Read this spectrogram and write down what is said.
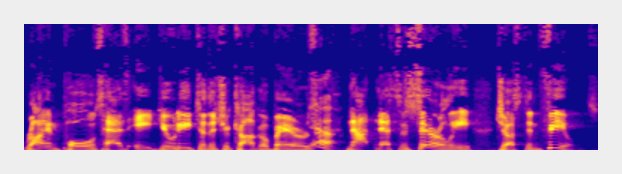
Ryan Poles has a duty to the Chicago Bears, yeah. not necessarily Justin Fields.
